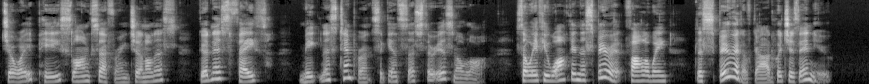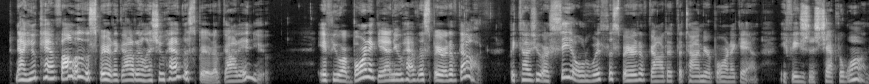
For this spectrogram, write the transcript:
joy, peace, long suffering, gentleness, goodness, faith, meekness, temperance. Against such there is no law. So if you walk in the Spirit, following the Spirit of God which is in you, now you can't follow the Spirit of God unless you have the Spirit of God in you. If you are born again, you have the Spirit of God because you are sealed with the Spirit of God at the time you're born again. Ephesians chapter 1.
